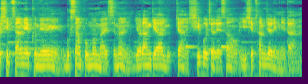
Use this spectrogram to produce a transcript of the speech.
13일 금요일 묵상 본문 말씀은 11개와 6장 15절에서 23절입니다.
